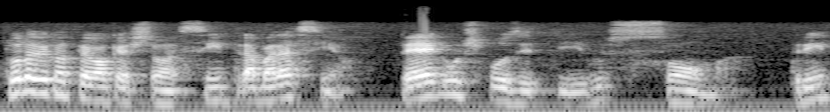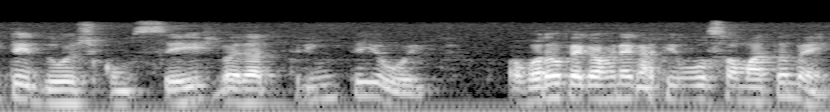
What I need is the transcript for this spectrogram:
toda vez que eu pegar uma questão assim, trabalha assim. Ó. Pega os positivos, soma. 32 com 6 vai dar 38. Agora eu vou pegar o negativo e vou somar também.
